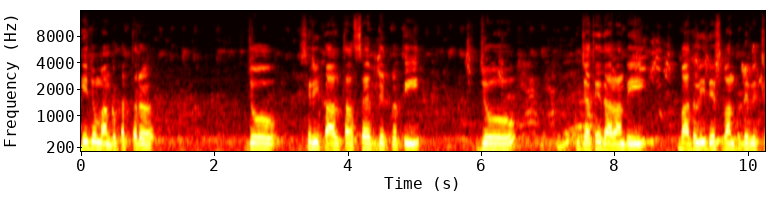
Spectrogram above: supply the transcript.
ਇਹ ਜੋ ਮੰਗ ਪੱਤਰ ਜੋ ਸ੍ਰੀ ਅਕਾਲ ਤਖਤ ਸਾਹਿਬ ਦੇ ਪ੍ਰਤੀ ਜੋ ਜਥੇਦਾਰਾਂ ਦੀ ਬਾਦਲੀ ਦੇ ਸਬੰਧ ਦੇ ਵਿੱਚ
